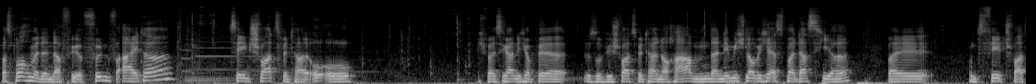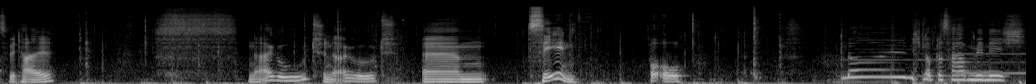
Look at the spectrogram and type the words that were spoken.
Was brauchen wir denn dafür? 5 Eiter, 10 Schwarzmetall. Oh oh. Ich weiß gar nicht, ob wir so viel Schwarzmetall noch haben. Dann nehme ich, glaube ich, erstmal das hier. Weil uns fehlt Schwarzmetall. Na gut, na gut. Ähm, 10. Oh oh. Nein, ich glaube, das haben wir nicht.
